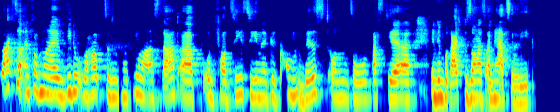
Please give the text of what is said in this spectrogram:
Sag doch einfach mal, wie du überhaupt zu diesem Thema Startup und VC-Szene gekommen bist und so, was dir in dem Bereich besonders am Herzen liegt.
